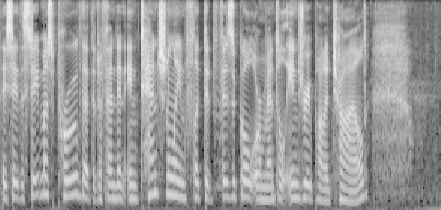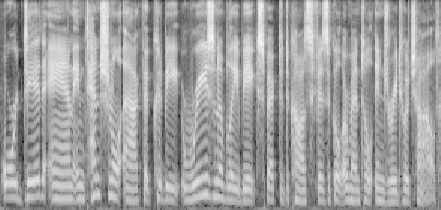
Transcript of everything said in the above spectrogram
They say the state must prove that the defendant intentionally inflicted physical or mental injury upon a child or did an intentional act that could be reasonably be expected to cause physical or mental injury to a child.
